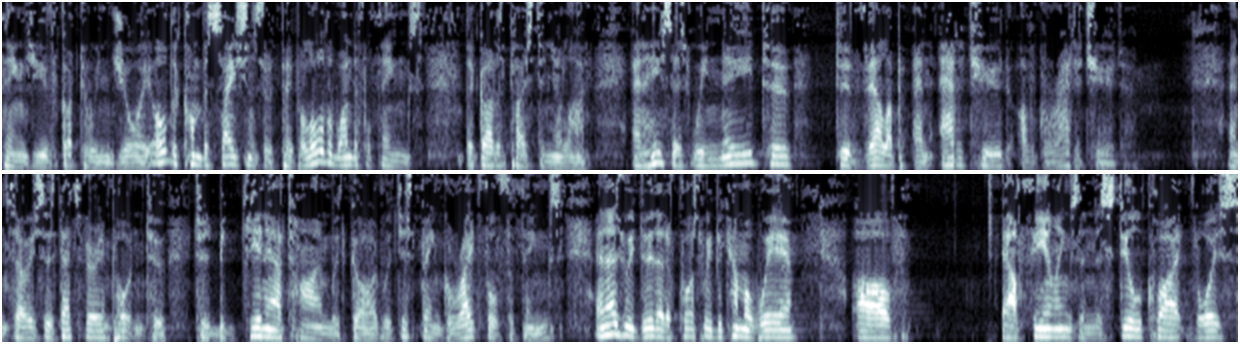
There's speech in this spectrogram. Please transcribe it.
things you've got to enjoy, all the conversations with people, all the wonderful things that God has placed in your life. And He says we need to develop an attitude of gratitude. And so he says that's very important to, to begin our time with God, with just being grateful for things. And as we do that, of course, we become aware of our feelings and the still quiet voice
